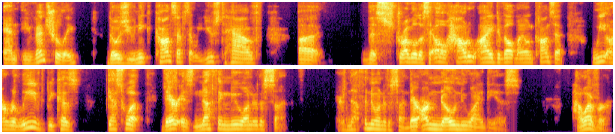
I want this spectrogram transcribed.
And eventually those unique concepts that we used to have, uh, the struggle to say, oh, how do I develop my own concept? We are relieved because guess what? There is nothing new under the sun. There's nothing new under the sun. There are no new ideas. However,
